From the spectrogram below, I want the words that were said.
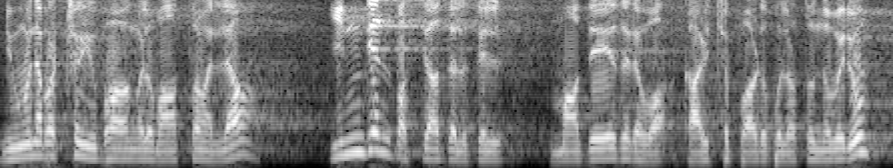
ന്യൂനപക്ഷ വിഭാഗങ്ങൾ മാത്രമല്ല ഇന്ത്യൻ പശ്ചാത്തലത്തിൽ മതേതര കാഴ്ചപ്പാട് പുലർത്തുന്നവരും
